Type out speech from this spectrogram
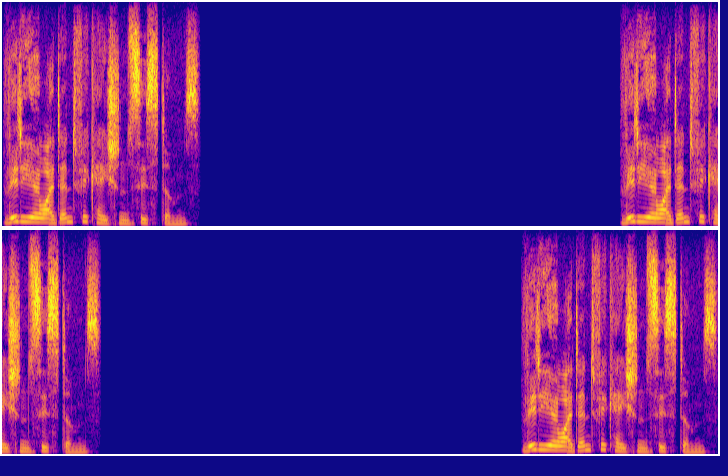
Video identification systems. Video identification systems. Video identification systems.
